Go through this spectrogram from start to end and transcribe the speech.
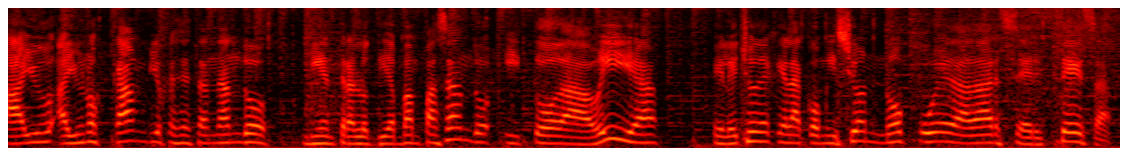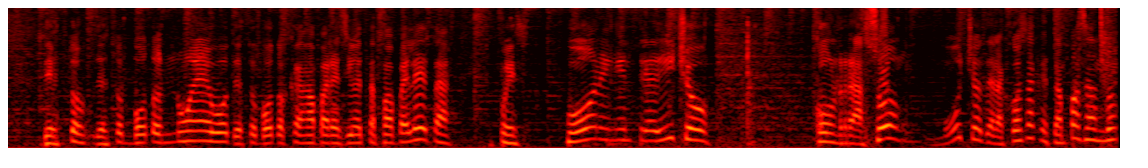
hay, hay unos cambios que se están dando mientras los días van pasando y todavía el hecho de que la comisión no pueda dar certeza de estos, de estos votos nuevos, de estos votos que han aparecido en estas papeletas, pues ponen entredicho con razón muchas de las cosas que están pasando.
